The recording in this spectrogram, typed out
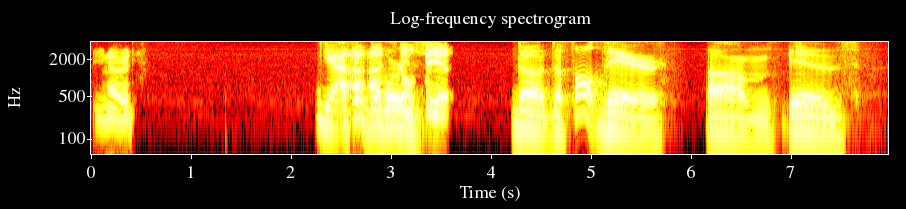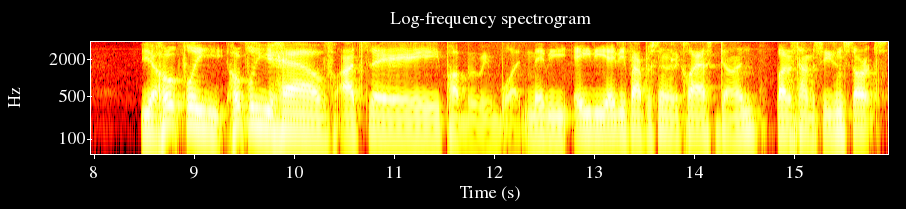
you know, it's. Yeah, I think the I, word. Don't see it. The the thought there um, is, yeah. Hopefully, hopefully you have. I'd say probably what maybe 80 85 percent of the class done by the time the season starts.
